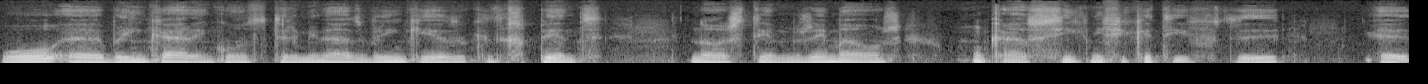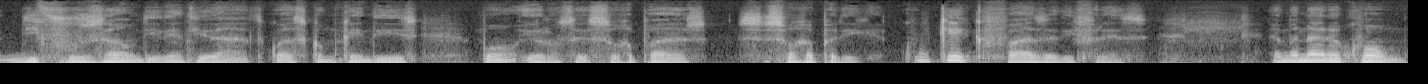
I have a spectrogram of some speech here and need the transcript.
ou uh, brincarem com um determinado brinquedo que de repente nós temos em mãos um caso significativo de uh, difusão de identidade, quase como quem diz: Bom, eu não sei se sou rapaz, se sou rapariga. O que é que faz a diferença? A maneira como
